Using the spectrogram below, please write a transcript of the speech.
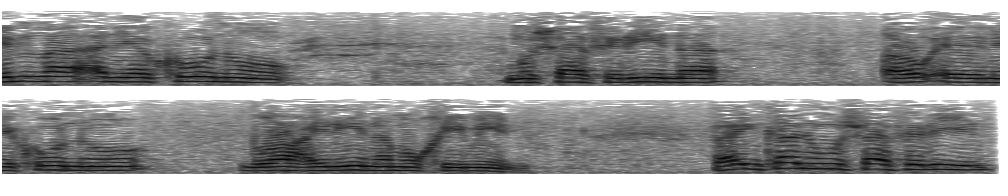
إما أن يكونوا مسافرين أو أن يكونوا ضاعنين مقيمين. فإن كانوا مسافرين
